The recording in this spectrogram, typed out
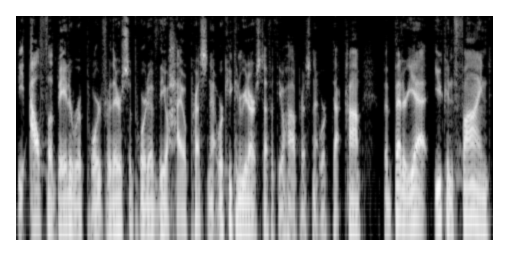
the Alpha Beta Report for their support of the Ohio Press Network. You can read our stuff at the OhioPressNetwork.com. But better yet, you can find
